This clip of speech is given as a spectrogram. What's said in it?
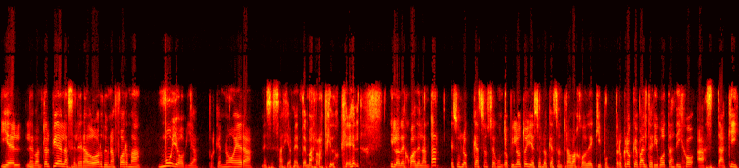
Y él levantó el pie del acelerador de una forma muy obvia, porque no era necesariamente más rápido que él, y lo dejó adelantar. Eso es lo que hace un segundo piloto y eso es lo que hace un trabajo de equipo. Pero creo que Valtteri Bottas dijo hasta aquí.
